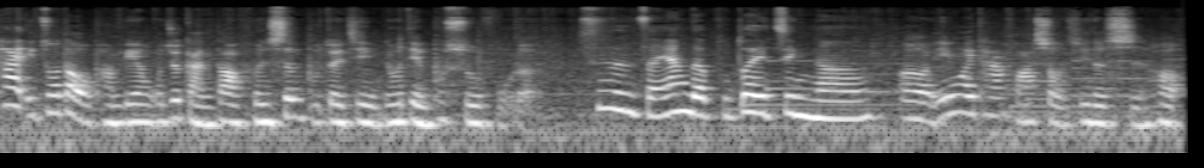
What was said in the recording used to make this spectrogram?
她一坐到我旁边，我就感到浑身不对劲，有点不舒服了。是怎样的不对劲呢？呃，因为他划手机的时候，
